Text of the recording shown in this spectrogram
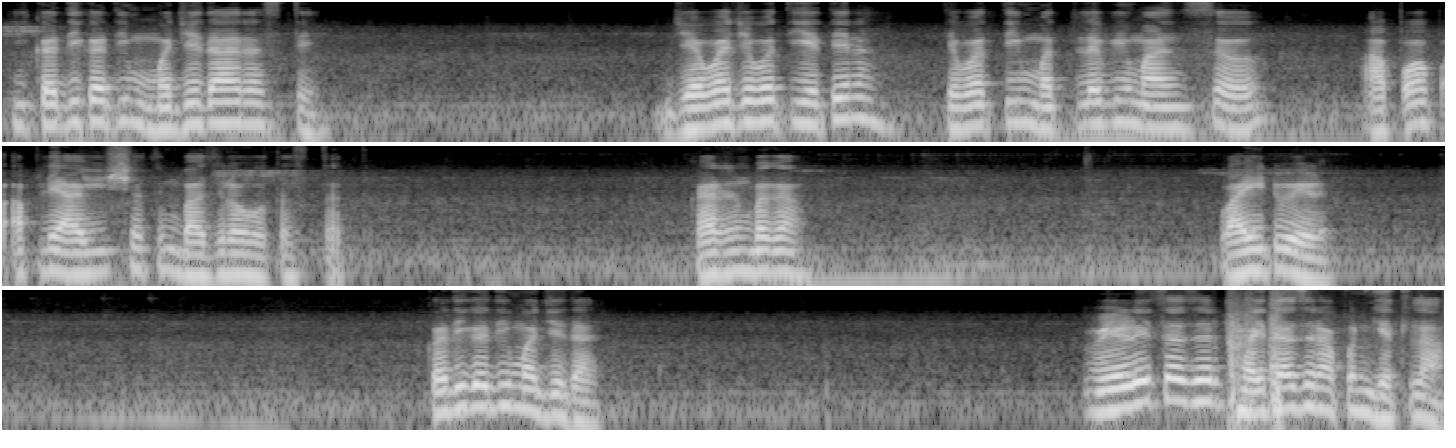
ही कधी कधी मजेदार असते. जेव्हा जेव्हा ती येते ना तेव्हा ती मतलबी माणसं आपोआप आपल्या आयुष्यातून बाजूला होत असतात. कारण बघा वाईट वेळ कधी कधी मजेदार. वेळेचा जर फायदा जर आपण घेतला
